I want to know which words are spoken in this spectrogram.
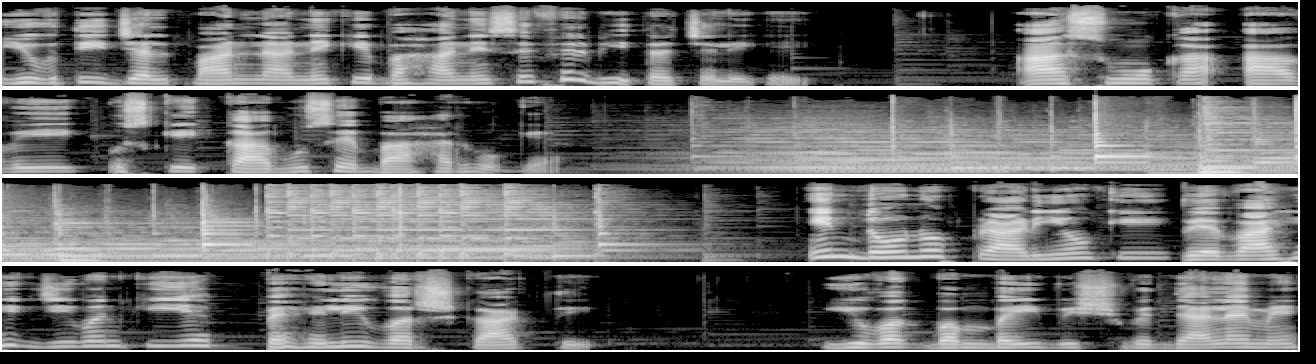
युवती जलपान लाने के बहाने से फिर भीतर चली गई। आंसुओं का आवेग उसके काबू से बाहर हो गया। इन दोनों प्राणियों के वैवाहिक जीवन की यह पहली वर्षगांठ थी। युवक बंबई विश्वविद्यालय में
